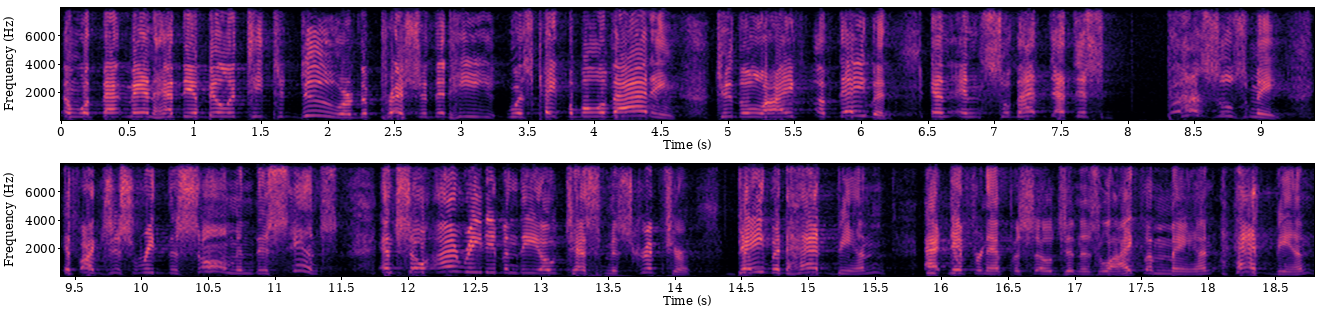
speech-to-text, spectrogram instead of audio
and what that man had the ability to do or the pressure that he was capable of adding to the life of David. And, and so that, that just puzzles me if I just read the psalm in this sense. And so I read even the Old Testament scripture. David had been at different episodes in his life a man, had been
